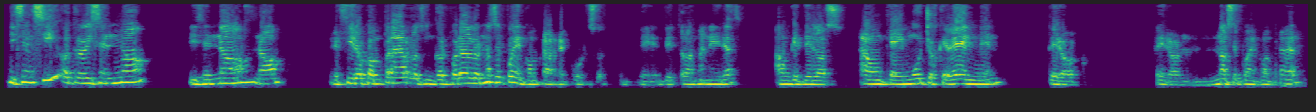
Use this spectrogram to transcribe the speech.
dicen sí, otros dicen no. Dicen no, no, prefiero comprarlos, incorporarlos. No se pueden comprar recursos de, todas maneras, aunque, te los, aunque hay muchos que venden, pero, pero no se pueden comprar.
